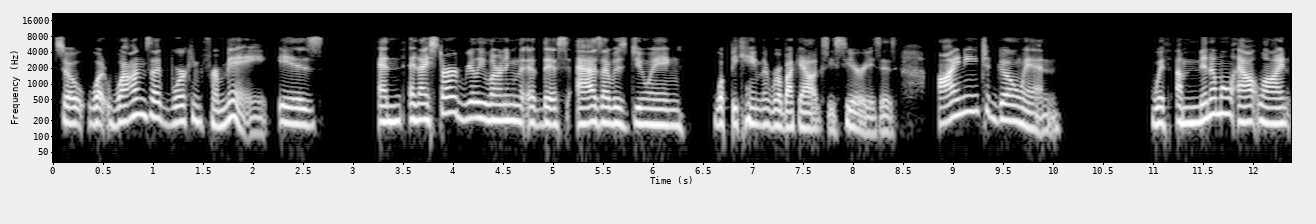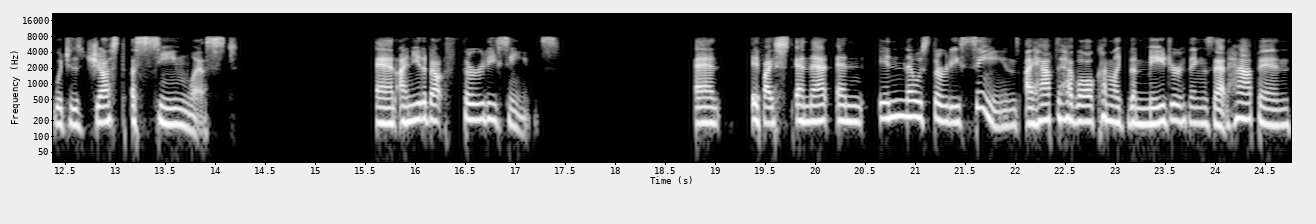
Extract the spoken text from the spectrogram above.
So what winds up working for me is and and I started really learning th- this as I was doing what became the Robot Galaxy series is I need to go in with a minimal outline which is just a scene list. And I need about 30 scenes. And if I and that and in those 30 scenes, I have to have all kind of like the major things that happen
